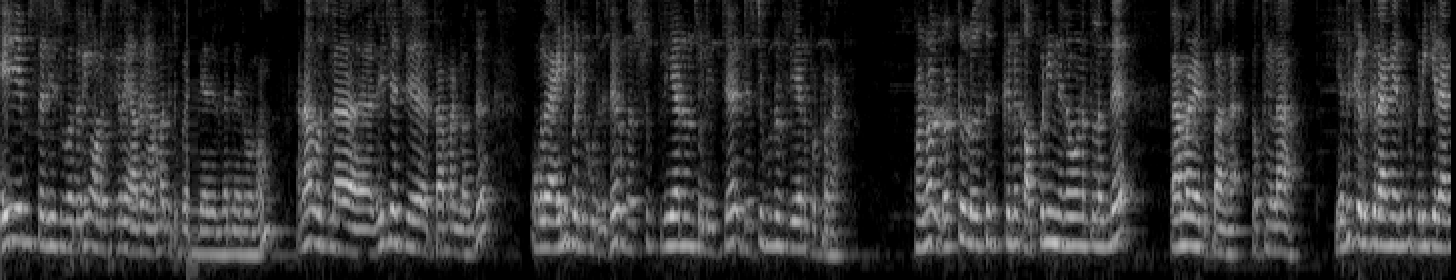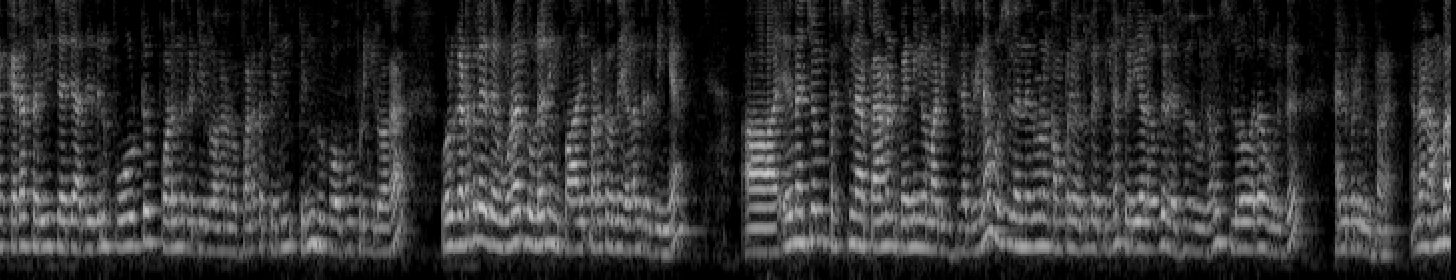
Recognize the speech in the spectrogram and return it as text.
ஏஏபி சர்வீஸ் பொறுத்த வரைக்கும் அவ்வளோ சீக்கிரம் யாரும் ஏமாத்திட்டு போக முடியாது இந்த நிறுவனம் ஆனால் ஒரு சில ரீசார்ஜ் பேமெண்ட்டில் வந்து உங்களுக்கு ஐடி பண்ணி கொடுத்துட்டு ஃபஸ்ட்டு ஃப்ரீயானு சொல்லிட்டு டிஸ்ட்ரிபியூட்டர் ஃப்ரீயானு போட்டுருவாங்க. ஆனால் லொட்டு லொசுக்குன்னு கம்பெனி நிறுவனத்துலேருந்து பேமெண்ட் எடுப்பாங்க ஓகேங்களா எதுக்கு எடுக்கிறாங்க எதுக்கு பிடிக்கிறாங்க கேட்டால் சர்வீஸ் சார்ஜ் அது இதுன்னு போட்டு பொழந்து கட்டிடுவாங்க. நம்ம பணத்தை பின் பின்பு போப்பு பிடிக்கிடுவாங்க ஒரு கடத்தில் இதை உணர்ந்துள்ள நீங்கள் பாதி பணத்தை வந்து இழந்திருப்பீங்க. எதனாச்சும் பிரச்சனை பேமெண்ட் பெண்டிங்கில் மாட்டிச்சு அப்படின்னா ஒரு சில நிறுவன கம்பெனி வந்து பார்த்தீங்கன்னா பெரிய அளவுக்கு ரெஸ்பான்ஸ் கொடுக்காம ஸ்லோவாக தான் உங்களுக்கு ஹேண்டில் பண்ணி கொடுப்பாங்க. ஆனால் நம்ம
